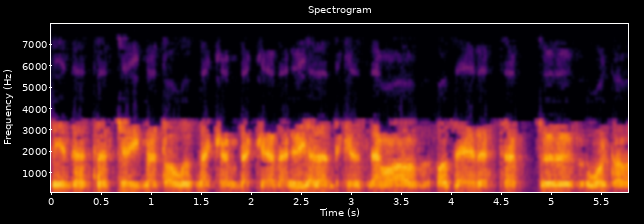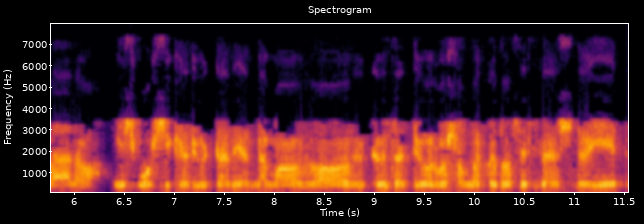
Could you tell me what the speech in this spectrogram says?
én receptjeimet, ahhoz nekem be kell jelentkeznem az e-recept oldalára. És most sikerült elérnem a, a közveti orvosomnak az asszisztensnőjét.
